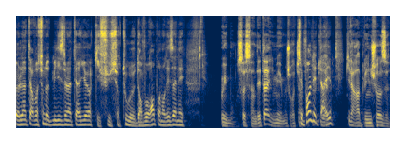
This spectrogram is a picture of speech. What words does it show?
l'intervention de notre ministre de l'Intérieur, qui fut surtout euh, dans vos rangs pendant des années? Oui, bon, ça c'est un détail, mais moi, je retiens C'est pas un surtout qu'il a- détail. Qu'il a rappelé une chose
